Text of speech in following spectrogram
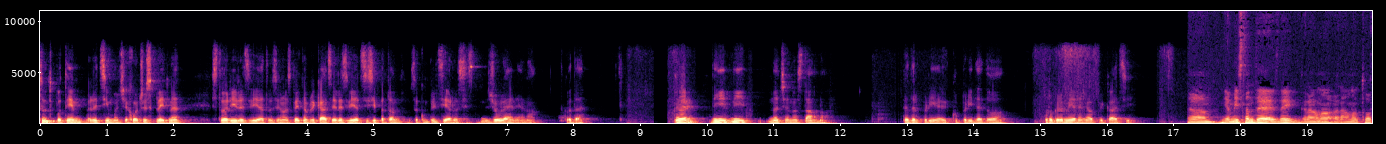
tudi potem, recimo, če hočeš spletne stvari razvijati, oziroma spletne aplikacije razvijati, si, si pa tam zakompliciral življenje. No? Tako da. Vem, ni ni nič enostavno, prije, ko pride do programiranja aplikacij. Um, ja, mislim, da je zdaj ravno, ravno to,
